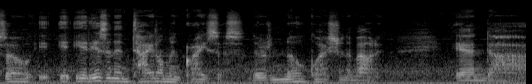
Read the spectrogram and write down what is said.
So it, it is an entitlement crisis. There's no question about it. And uh,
